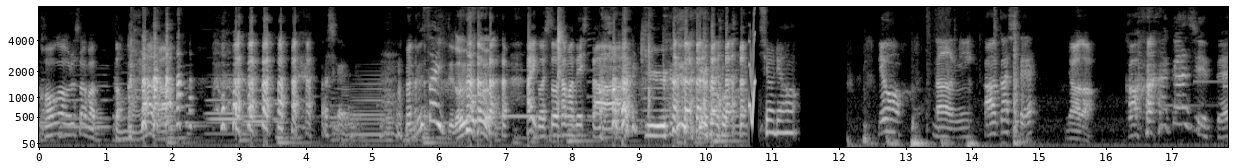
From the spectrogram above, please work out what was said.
顔がうるさかったもん。やだ。確かにねうるさいってどういうことよ。はいごちそうさまでした。急終了。りょうなに？乾かして。やだ。乾かして。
